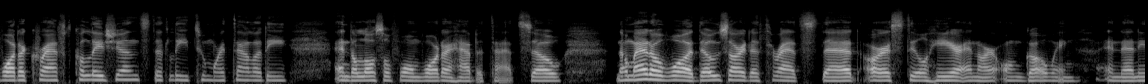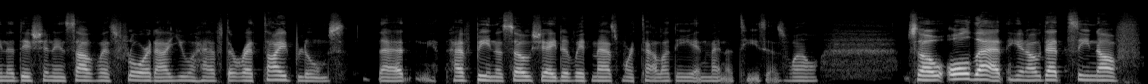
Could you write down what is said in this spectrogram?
watercraft collisions that lead to mortality and the loss of warm water habitat. So, no matter what, those are the threats that are still here and are ongoing. And then, in addition, in Southwest Florida, you have the red tide blooms that have been associated with mass mortality in manatees as well. So, all that, you know, that's enough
